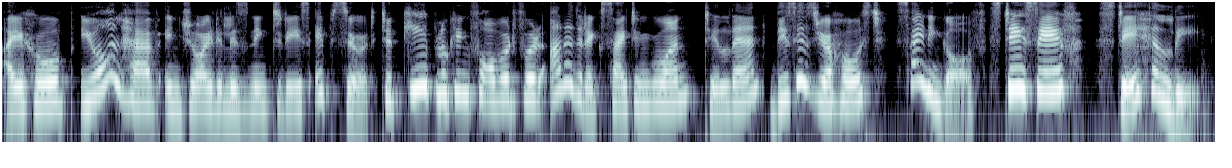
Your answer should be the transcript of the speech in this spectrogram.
I hope you all have enjoyed listening today's episode. To keep looking forward for another exciting one, till then, this is your host signing off. Stay safe, stay healthy.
